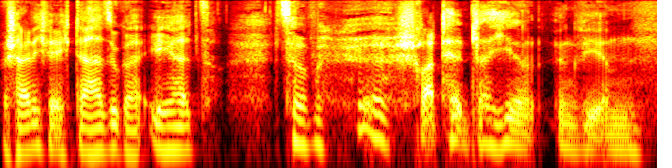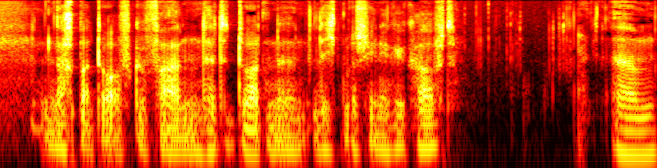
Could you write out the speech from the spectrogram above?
Wahrscheinlich wäre ich da sogar eher zum Schrotthändler hier irgendwie im Nachbardorf gefahren und hätte dort eine Lichtmaschine gekauft. Ähm,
